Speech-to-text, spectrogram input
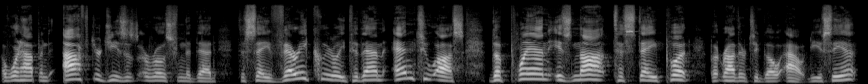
of what happened after Jesus arose from the dead to say very clearly to them and to us, The plan is not to stay put, but rather to go out. Do you see it?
